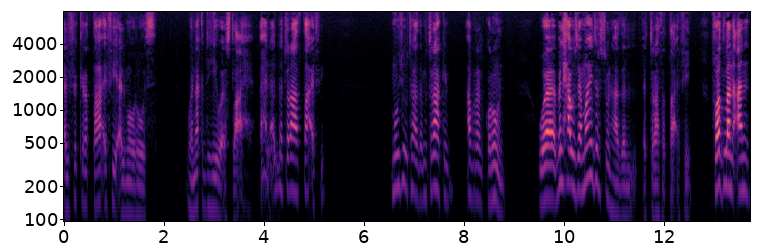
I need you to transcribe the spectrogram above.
الفكر الطائفي الموروث ونقده وإصلاحه. إحنا عندنا تراث طائفي موجود هذا متراكم عبر القرون. وبالحوزة ما يدرسون هذا التراث الطائفي فضلا عن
